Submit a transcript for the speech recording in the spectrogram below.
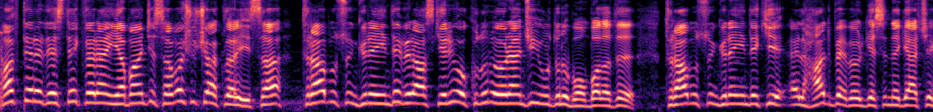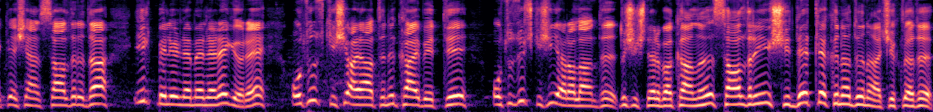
Hafter'e destek veren yabancı savaş uçakları ise Trablus'un güneyinde bir askeri okulun öğrenci yurdunu bombaladı. Trablus'un güneyindeki El Hadbe bölgesinde gerçekleşen saldırıda ilk belirlemelere göre 30 kişi hayatını kaybetti, 33 kişi yaralandı. Dışişleri Bakanlığı saldırıyı şiddetle kınadığını açıkladı.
